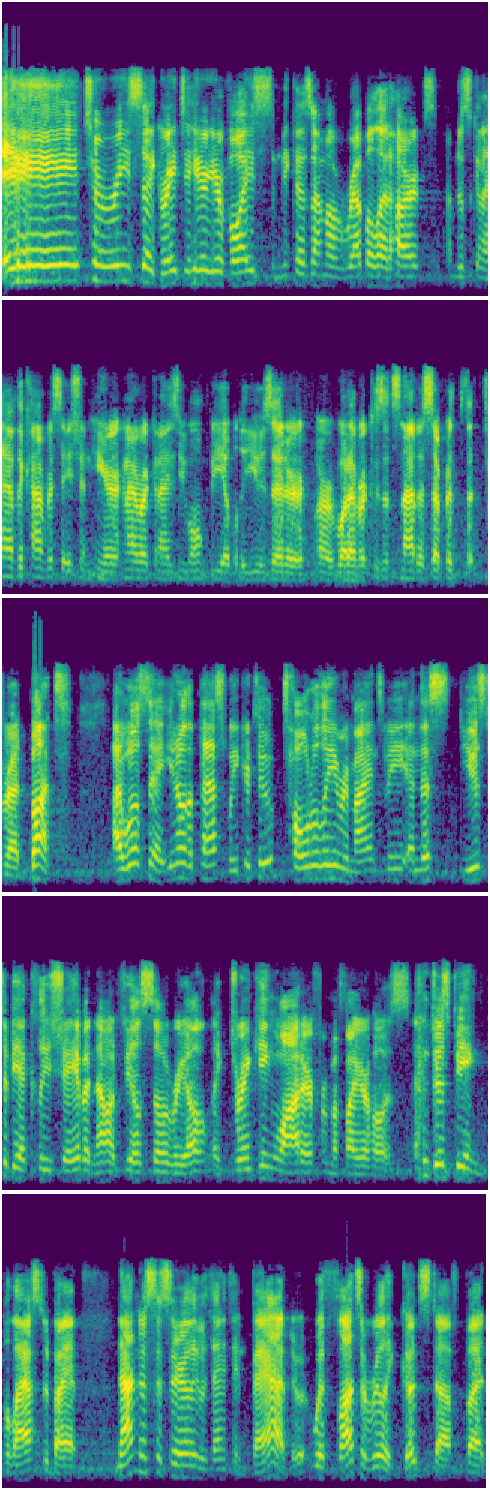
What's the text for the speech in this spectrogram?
Hey, Teresa, great to hear your voice. And because I'm a rebel at heart, I'm just going to have the conversation here. And I recognize you won't be able to use it or, or whatever because it's not a separate th- thread. But I will say, you know, the past week or two totally reminds me, and this used to be a cliche, but now it feels so real like drinking water from a fire hose and just being blasted by it not necessarily with anything bad, with lots of really good stuff, but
